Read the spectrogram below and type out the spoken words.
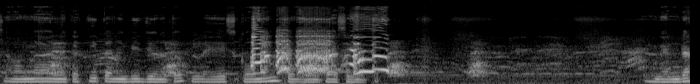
Sa mga nakakita ng video na to, please comment kung anong klase nito. Ang ganda.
